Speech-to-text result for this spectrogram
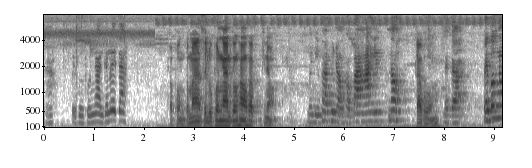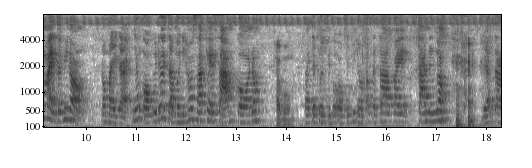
เอาไปเบิ่งผลงานกันเลยจ้ะ ครับผมก็มาสรุปผลงานของเฮาครับพี่น้องวันนี้พาพี่น้องเขาปลาหาเห็ดเนาะ ครับผม แล้วก็ ไปเบิ่งน้ำใหม่จ้ะพี่น้องน้ำใหม่ก็ยังออกอยู่เด้อจ้ะมื้อนี้เฮาซับแค่สามกอเนาะครับผมว่าแต่เพิ่นสิบ่ออกจ้ะพี่น้องเอาแต่ตาไปตาหนึงเนาะเหลือตา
